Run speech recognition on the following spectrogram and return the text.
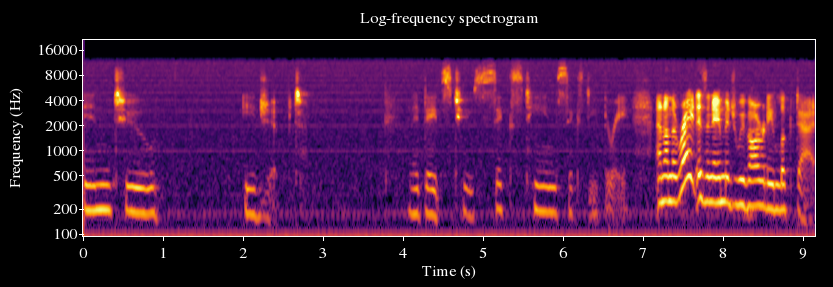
into Egypt. And it dates to 1663. And on the right is an image we've already looked at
